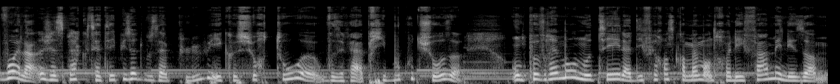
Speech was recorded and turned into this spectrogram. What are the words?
Voilà, j'espère que cet épisode vous a plu et que surtout euh, vous avez appris beaucoup de choses. On peut vraiment noter la différence quand même entre les femmes et les hommes.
